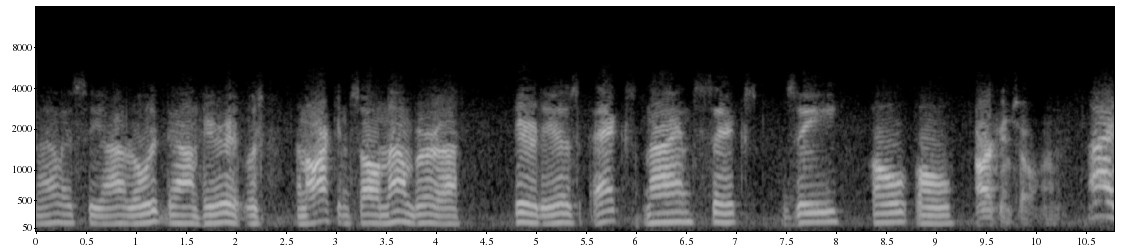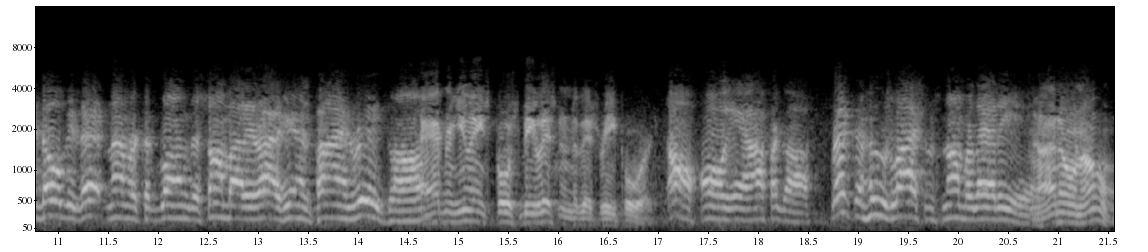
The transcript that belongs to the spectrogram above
Well, let's see. I wrote it down here. It was an Arkansas number. Uh, here it is. X96ZOO. Arkansas. Huh? Hi, Doggy. That number could belong to somebody right here in Pine Ridge, Lum. Abner, you ain't supposed to be listening to this report. Oh, oh, yeah, I forgot. Reckon whose license number that is? I don't know.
